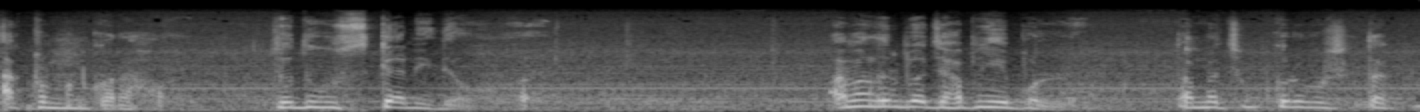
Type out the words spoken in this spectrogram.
আক্রমণ করা হয় যদি উস্কানি দেওয়া হয়। আমাদের উপর ঝাঁপিয়ে পড়ল আমরা চুপ করে বসে থাকব।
